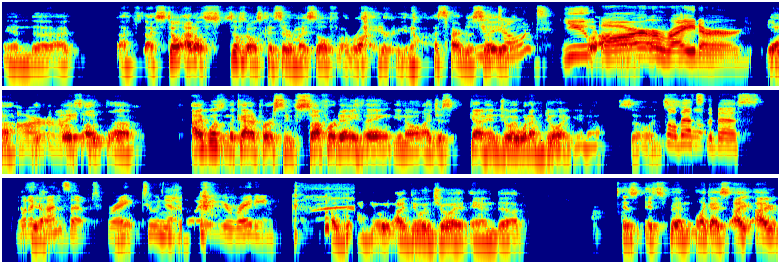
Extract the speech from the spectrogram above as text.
and uh, I, I, I still, I don't, still don't consider myself a writer, you know, it's hard to You say. You don't? You Well, are a writer. You yeah are it- a it's writer. like uh, i wasn't the kind of person who suffered anything you know i just kind of enjoy what i'm doing you know so it's Well, that's Well, the best. What a Yeah. concept, right? To Yeah. enjoy your writing. I, do, I do i do enjoy it and uh it's it's been like I I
